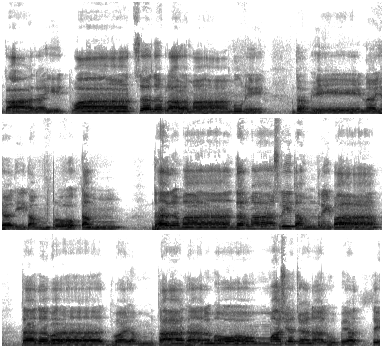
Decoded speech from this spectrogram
कारयित्वात्सदप्रामामुने दमेन यदिदं प्रोक्तम् धर्मा धर्माश्रितं नृपा तदवद्वयं ताधर्मो च न लुप्यते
